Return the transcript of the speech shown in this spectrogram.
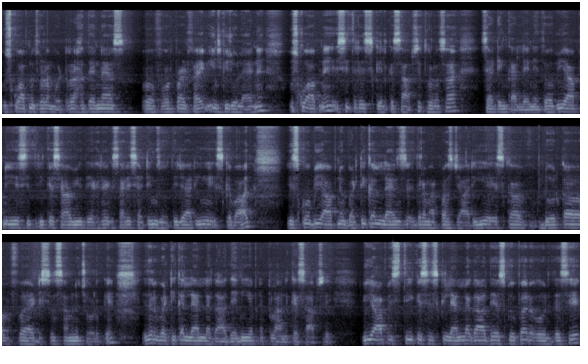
उसको आपने थोड़ा मोटर रख देना है फोर पॉइंट फाइव इंच की जो लाइन है, उसको आपने इसी तरह स्केल के हिसाब से थोड़ा सा सेटिंग कर लेनी तो अभी आपने इसी तरीके से आप ये देख रहे हैं कि सारी सेटिंग्स होती जा रही हैं। इसके बाद इसको भी आपने वर्टिकल लाइन इधर हमारे पास जा रही है, इसका डोर का डिस्टेंस सामने छोड़ के इधर वर्टिकल लाइन लगा देनी है अपने प्लान के हिसाब से। तो ये आप इस तरीके से इसकी लाइन लगा दें इसके ऊपर और इधर से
